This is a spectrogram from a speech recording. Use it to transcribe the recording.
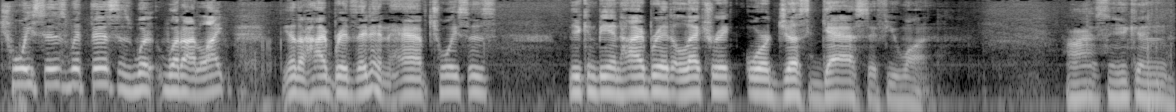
choices with this is what, what I like. The other hybrids, they didn't have choices. You can be in hybrid, electric, or just gas if you want. All right, so you can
